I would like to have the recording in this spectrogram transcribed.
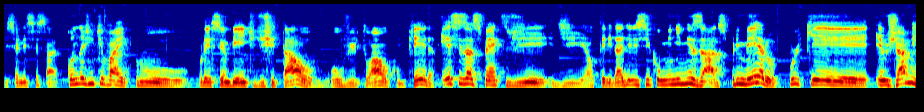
isso é necessário. Quando a gente vai para esse ambiente digital ou virtual, como queira, esses aspectos de, de alteridade eles ficam minimizados. Primeiro, porque eu já me,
